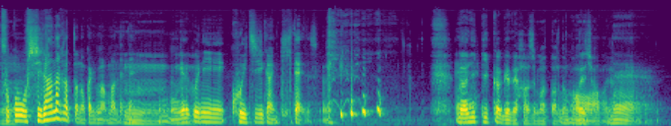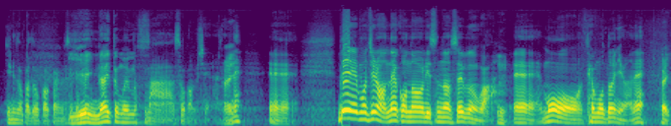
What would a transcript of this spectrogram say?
そこを知らなかったのか今までね、うん。逆に小一時間聞きたいですよね。何きっかけで始まったんだろうねじゃもうあね。ねいるのかどうかわかりませんいやいないと思います、まあそうかもしれないですね。はい。えーでもちろんねこのリスナー7は、うん。えーもう手元にはね、はい。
